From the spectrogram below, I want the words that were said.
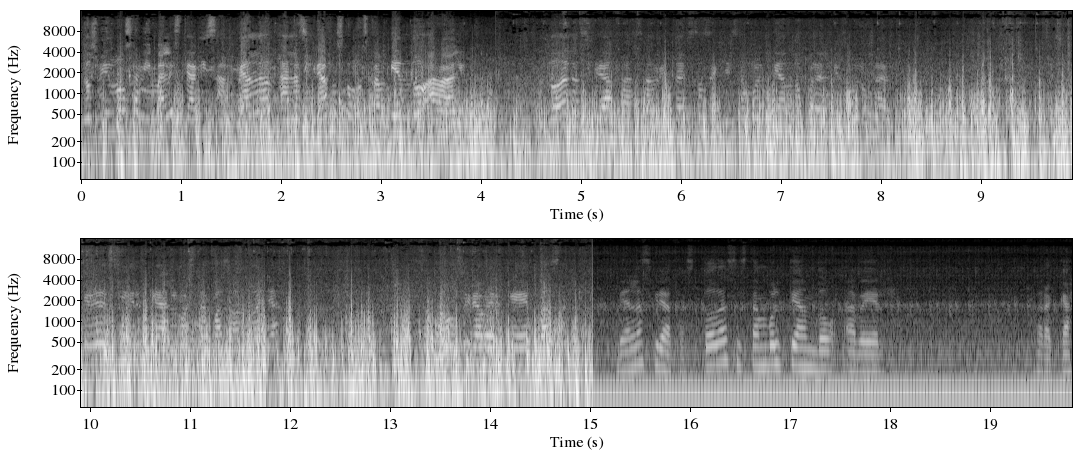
los mismos animales te avisan. Vean a las jirafas cómo están viendo a algo. Todas las jirafas, ahorita estos de aquí están volteando por el mismo lugar. Eso quiere decir que algo está pasando allá. Vamos a ir a ver qué pasa. Vean las jirafas, todas están volteando a ver para acá.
